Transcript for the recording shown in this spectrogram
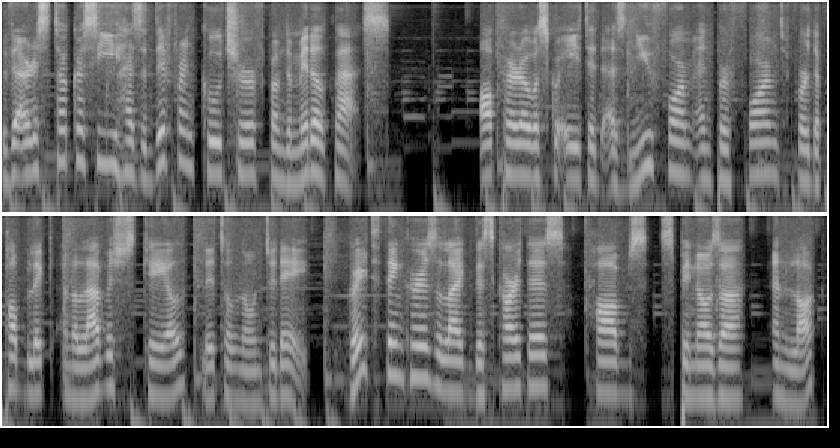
The aristocracy has a different culture from the middle class opera was created as new form and performed for the public on a lavish scale little known today. Great thinkers like Descartes, Hobbes, Spinoza, and Locke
